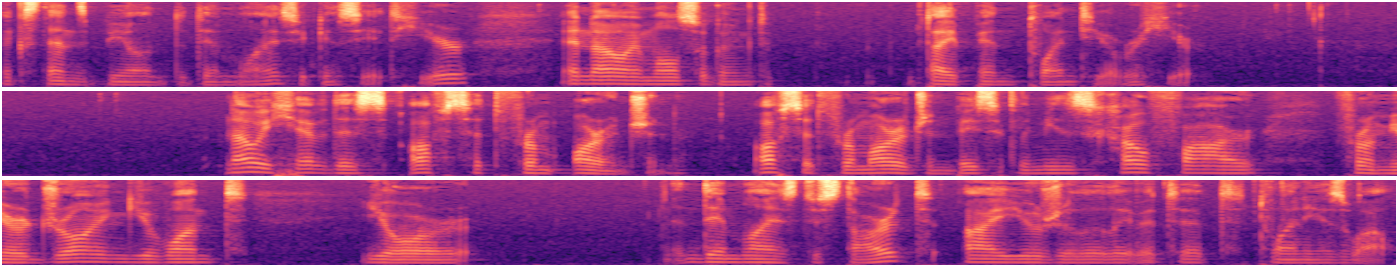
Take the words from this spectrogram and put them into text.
extends beyond the dim lines. You can see it here. And now I'm also going to type in 20 over here. Now we have this offset from origin. Offset from origin basically means how far from your drawing you want your dim lines to start, I usually leave it at 20 as well.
